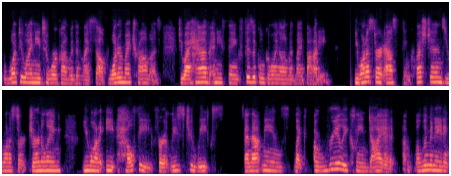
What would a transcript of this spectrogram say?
What do i need to work on within myself? What are my traumas? Do i have anything physical going on with my body? You want to start asking questions. You want to start journaling. You want to eat healthy for at least two weeks. And that means like a really clean diet um, eliminating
